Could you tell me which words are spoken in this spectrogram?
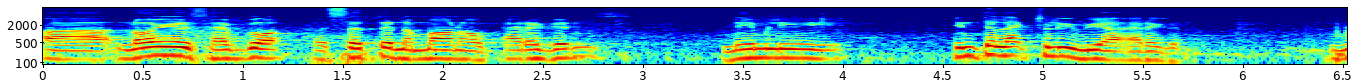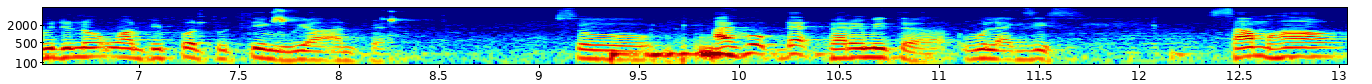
uh, lawyers have got a certain amount of arrogance, namely, intellectually we are arrogant. We do not want people to think we are unfair. So I hope that parameter will exist. Somehow,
